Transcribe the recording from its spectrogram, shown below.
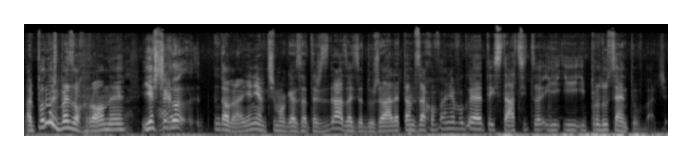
ale ponoć bez ochrony. Jeszcze go, dobra, ja nie wiem, czy mogę za, też zdradzać za dużo, ale tam zachowanie w ogóle tej stacji to i, i, i producentów bardziej.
